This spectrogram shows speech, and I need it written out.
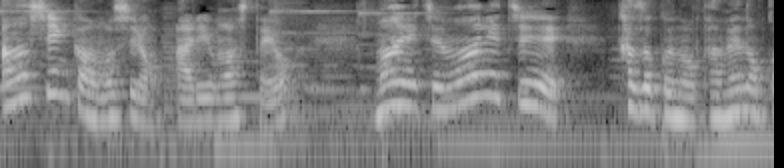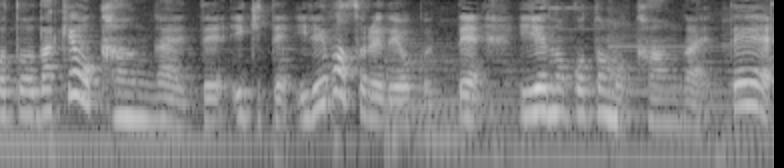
安心感はもちろんありましたよ。毎日毎日家族のためのことだけを考えて生きていればそれでよくって家のことも考えて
